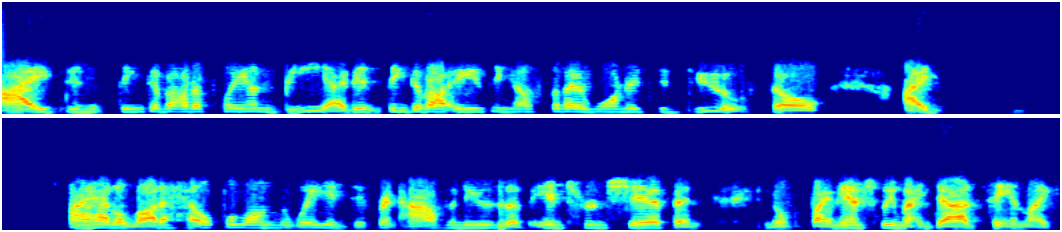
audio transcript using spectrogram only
I didn't think about a plan B. I didn't think about anything else that I wanted to do. So I I had a lot of help along the way in different avenues of internship and you know financially my dad saying like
